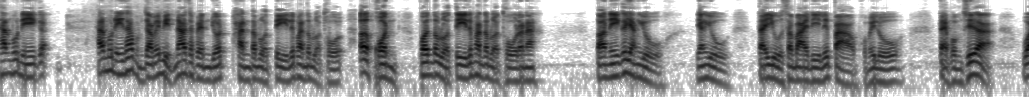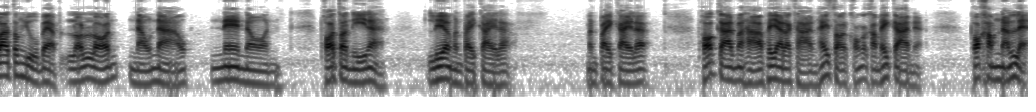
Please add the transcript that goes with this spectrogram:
ท่านผู้นี้ก็ท่านผู้นี้ถ้าผมจำไม่ผิดน่าจะเป็นยศพันตำรวจตีหรือพันตำรวจโทเออพลพลตำรวจตีหรือพันตำรวจโทแล้วนะตอนนี้ก็ยังอยู่ยังอยู่ แต่อยู่สบายดีหรือเปล่า ผมไม่รู้ แต่ผมเชื่อว่าต้องอยู่แบบร้อนๆหนาวหนาวแน่นอน เพราะตอนนี้น่ะ เรื่องมันไปไกลแล้ว มันไปไกลแล้ว เพราะการมาหาพยานหลักฐานให้สอดคล้องกับคำให้การเนี่ย เพราะคำนั้นแหละ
